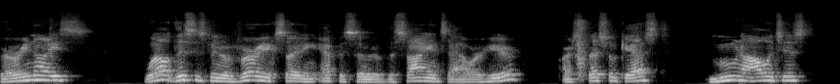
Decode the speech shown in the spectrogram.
Very nice. Well, this has been a very exciting episode of the Science Hour here. Our special guest, moonologist,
